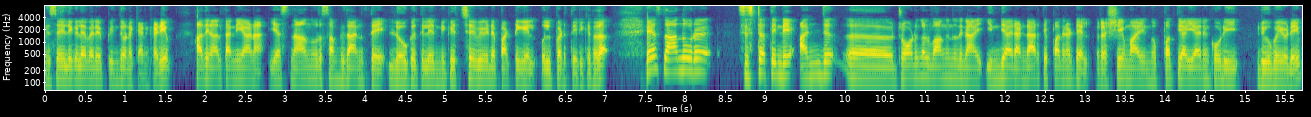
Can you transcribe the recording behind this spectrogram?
മിസൈലുകളെ വരെ പിന്തുണയ്ക്കാൻ കഴിയും. അതിനാൽ തന്നെയാണ് എസ് നാനൂറ് സംവിധാനത്തെ ലോകത്തിലെ മികച്ചവയുടെ പട്ടികയിൽ ഉൾപ്പെടുത്തിയിരിക്കുന്നത്. എസ് നാനൂറ് സിസ്റ്റത്തിന്റെ അഞ്ച് ഡ്രോണുകൾ വാങ്ങുന്നതിനായി ഇന്ത്യ രണ്ടായിരത്തി പതിനെട്ടിൽ റഷ്യയുമായി മുപ്പത്തി അയ്യായിരം കോടി രൂപയുടെയും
